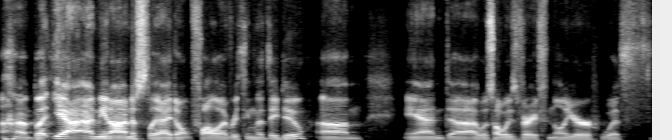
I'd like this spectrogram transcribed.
uh, but yeah, I mean, honestly, I don't follow everything that they do. Um, and uh, I was always very familiar with,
